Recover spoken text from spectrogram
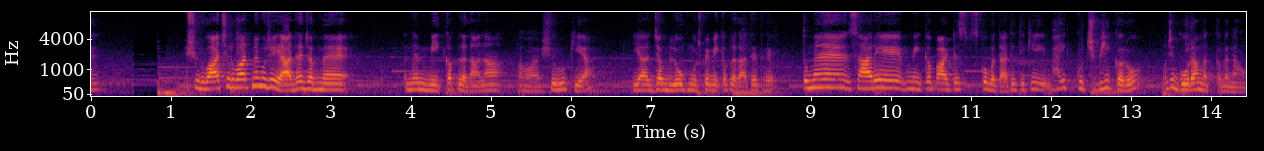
थे शुरुआत शुरुआत में मुझे याद है जब मैं ने मेकअप लगाना शुरू किया या जब लोग मुझ पे मेकअप लगाते थे तो मैं सारे मेकअप आर्टिस्ट को बताती थी कि भाई कुछ भी करो मुझे गोरा मत बनाओ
